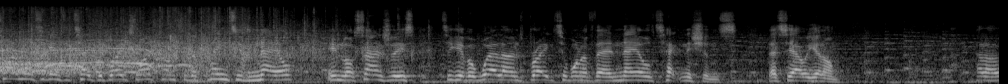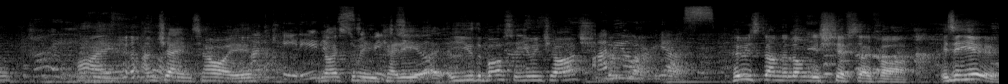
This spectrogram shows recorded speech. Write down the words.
Time once again to take a break, so I've come to the Painted Nail in Los Angeles to give a well-earned break to one of their nail technicians. Let's see how we get on. Hello. Hi. Hi, I'm James. How are you? I'm Katie. Nice to meet you, Katie. you. Are you the boss? Are you in charge? I'm the owner, yes. Who's done the longest shift so far? Is it you?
